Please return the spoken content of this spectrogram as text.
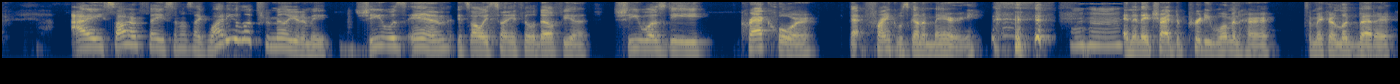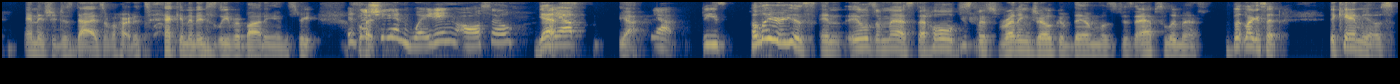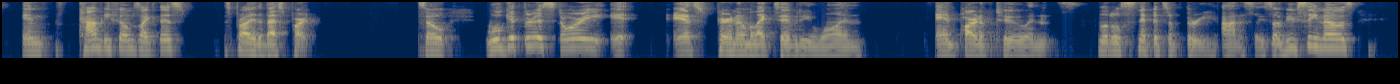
I saw her face and I was like, "Why do you look familiar to me?" She was in "It's Always Sunny in Philadelphia." She was the crack whore that Frank was gonna marry, mm-hmm. and then they tried to pretty woman her to make her look better, and then she just dies of a heart attack, and then they just leave her body in the street. Isn't but, she in waiting also? Yes. Yep. Yeah. Yeah. She's hilarious, and it was a mess. That whole just this running joke of them was just absolute mess. But like I said, the cameos in comedy films like this is probably the best part. So we'll get through this story. It it's Paranormal Activity one and part of two, and little snippets of three, honestly. So if you've seen those,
